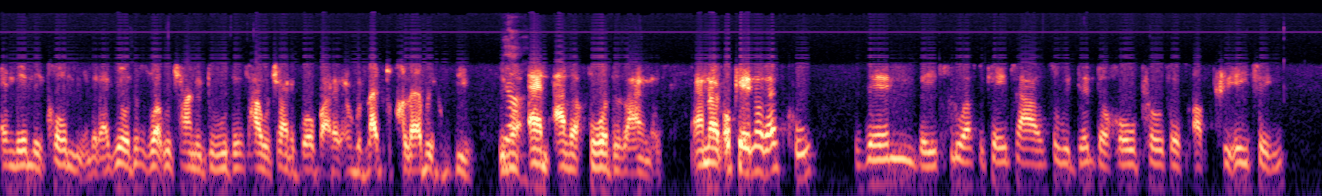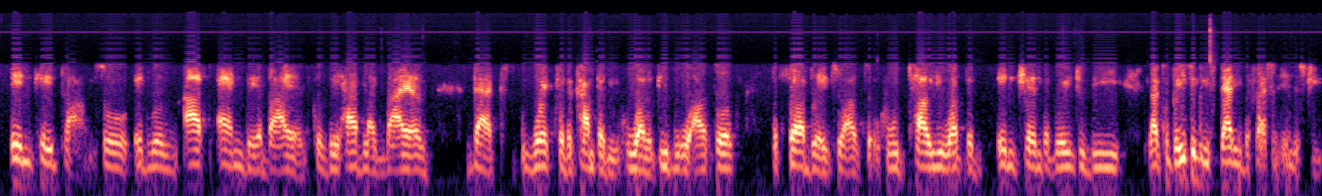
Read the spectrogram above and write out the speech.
and then they call me and they're like, yo, this is what we're trying to do, this is how we're trying to go about it, and we'd like to collaborate with you, you Yeah. know, and other four designers. And I'm like, okay, no, that's cool. Then they flew us to Cape Town, so we did the whole process of creating in Cape Town. So it was us and their buyers, because they have like buyers that work for the company who are the people who outsource the fabrics, who, outsource, who tell you what the in trends are going to be, like who basically study the fashion industry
